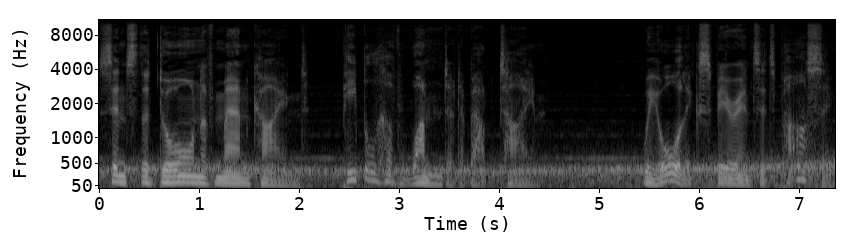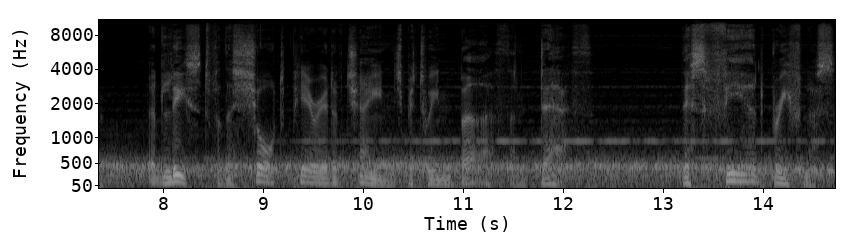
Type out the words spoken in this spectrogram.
Since the dawn of mankind, people have wondered about time. We all experience its passing, at least for the short period of change between birth and death. This feared briefness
